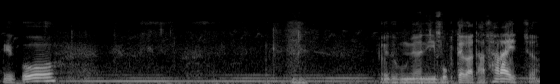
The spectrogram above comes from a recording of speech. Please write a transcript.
그리고 음, 여기도 보면 이 목대가 다 살아있죠.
